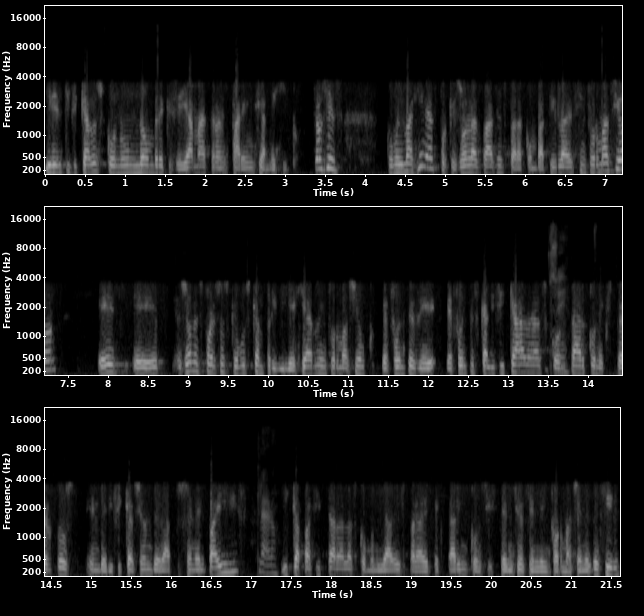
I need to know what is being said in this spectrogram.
identificados con un nombre que se llama Transparencia México. Entonces, como imaginas, porque son las bases para combatir la desinformación, es eh, son esfuerzos que buscan privilegiar la información de fuentes de, de fuentes calificadas, sí. contar con expertos en verificación de datos en el país claro. y capacitar a las comunidades para detectar inconsistencias en la información, es decir,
